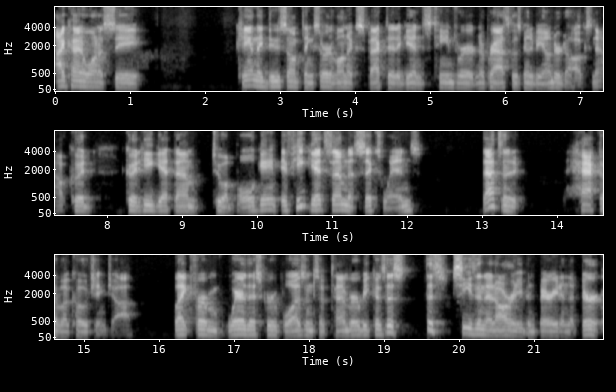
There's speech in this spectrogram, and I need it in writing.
I kind of want to see can they do something sort of unexpected against teams where Nebraska is going to be underdogs now? Could could he get them to a bowl game? If he gets them to six wins, that's a heck of a coaching job. Like from where this group was in September, because this this season had already been buried in the dirt.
